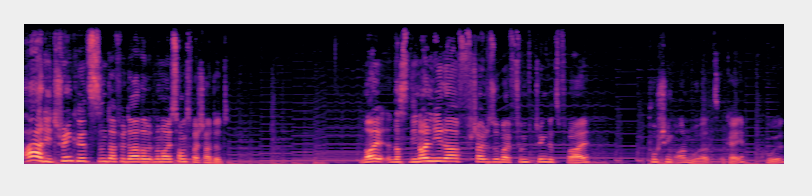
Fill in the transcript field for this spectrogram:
Ah, die Trinkets sind dafür da, damit man neue Songs freischaltet. Neu, das, die neuen Lieder schaltest du bei 5 Trinkets frei. Pushing onwards, okay, cool.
